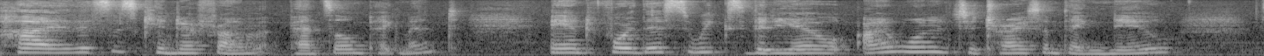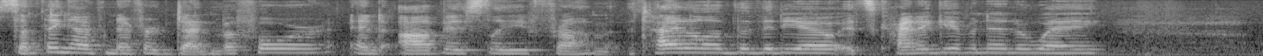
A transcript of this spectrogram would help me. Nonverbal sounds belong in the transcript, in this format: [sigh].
Hi, this is Kindra from Pencil and Pigment, and for this week's video, I wanted to try something new, something I've never done before, and obviously from the title of the video, it's kind of giving it away,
